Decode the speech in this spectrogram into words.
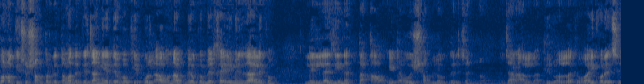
কোনো কিছু সম্পর্কে তোমাদেরকে জানিয়ে দেব কি? কুল আও নব্বেকুম যালিকুম লিল্লাযিনা তাকাও এটা ওই সব লোকদের জন্য যারা আল্লাহ ভীরু, আল্লাহকে ভয় করেছে।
